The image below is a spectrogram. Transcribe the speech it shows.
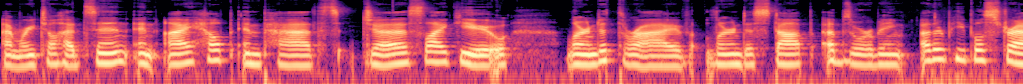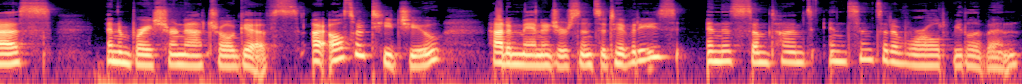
I'm Rachel Hudson, and I help empaths just like you learn to thrive, learn to stop absorbing other people's stress and embrace your natural gifts. I also teach you how to manage your sensitivities in this sometimes insensitive world we live in.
